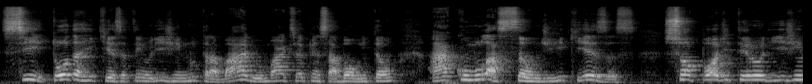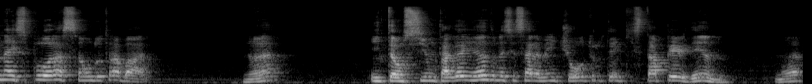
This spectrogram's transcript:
se toda riqueza tem origem no trabalho, o Marx vai pensar: bom, então a acumulação de riquezas só pode ter origem na exploração do trabalho. Não é? Então, se um está ganhando, necessariamente outro tem que estar perdendo. É?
